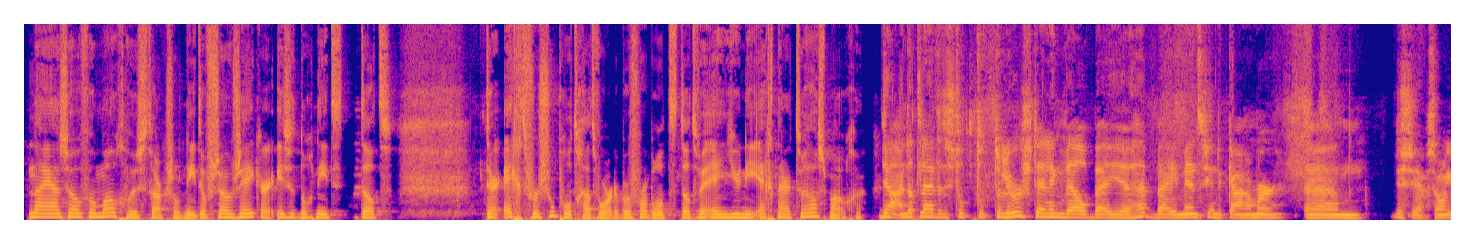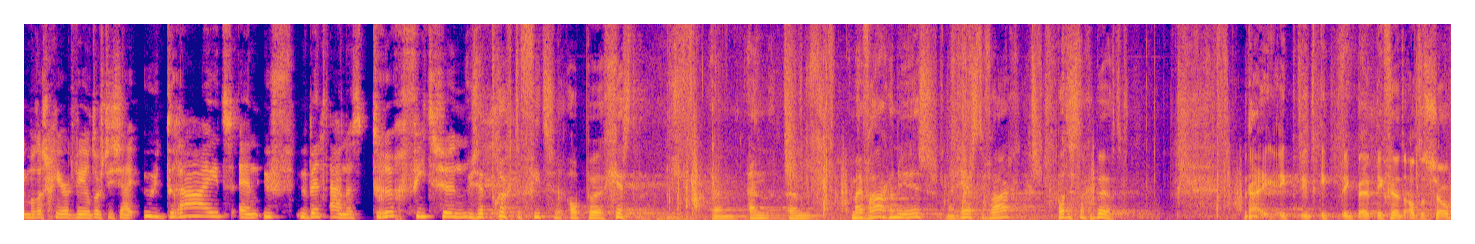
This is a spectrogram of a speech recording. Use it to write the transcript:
Nou ja, zoveel mogen we straks nog niet. Of zo zeker is het nog niet dat er echt versoepeld gaat worden. Bijvoorbeeld dat we 1 juni echt naar het terras mogen. Ja, en dat leidde dus tot, tot teleurstelling wel bij, uh, bij mensen in de Kamer. Um, dus ja, zo iemand als Geert Wilders die zei: U draait en u, u bent aan het terugfietsen. U zit terug te fietsen op uh, gisteren. Um, en um, mijn vraag nu is: mijn eerste vraag, wat is er gebeurd? Nou, ik, ik, ik, ik, ben, ik vind het altijd zo.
